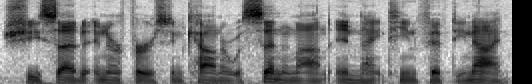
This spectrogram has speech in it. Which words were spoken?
she said in her first encounter with Synanon in 1959.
